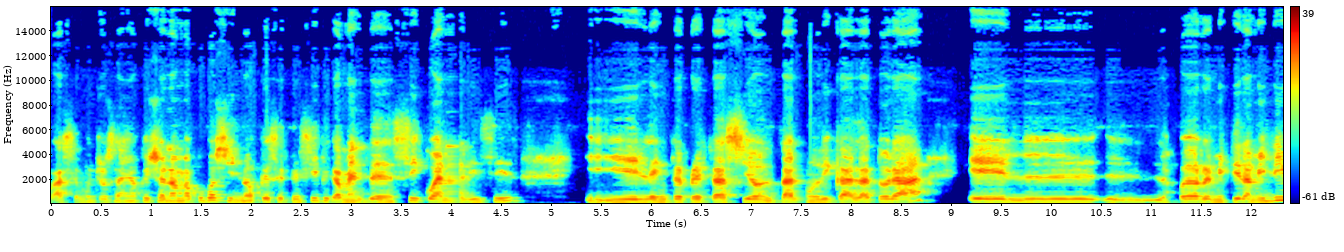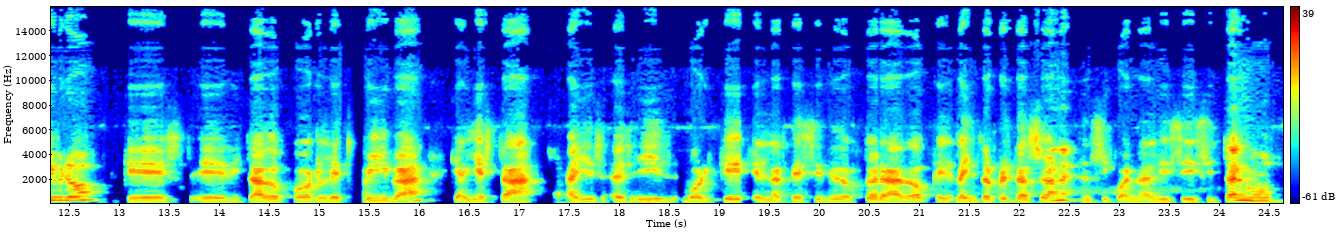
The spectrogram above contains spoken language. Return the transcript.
hace muchos años que ya no me ocupo, sino que es específicamente en psicoanálisis y la interpretación talmúdica de la Torah. los puedo remitir a mi libro, que es editado por Letra Viva, que ahí está, ahí, volqué en la tesis de doctorado, que es la interpretación en psicoanálisis y Talmud,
